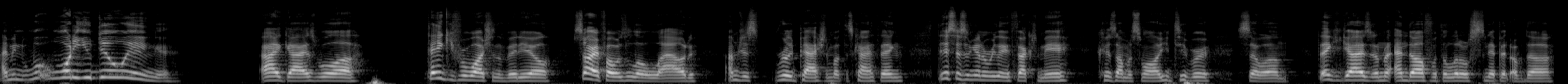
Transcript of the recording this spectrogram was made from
I mean, wh- what are you doing? Alright, guys. Well, uh, thank you for watching the video. Sorry if I was a little loud. I'm just really passionate about this kind of thing. This isn't going to really affect me because I'm a small YouTuber. So, um, thank you guys. I'm going to end off with a little snippet of the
